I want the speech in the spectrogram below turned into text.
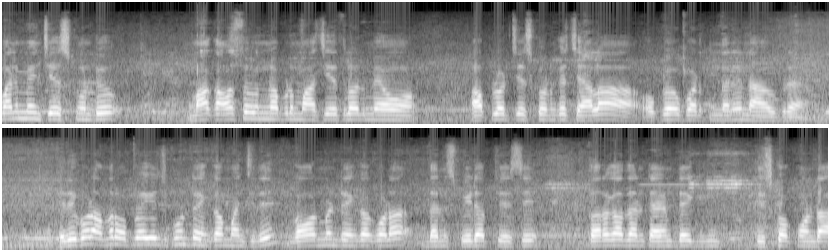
పని మేము చేసుకుంటూ మాకు అవసరం ఉన్నప్పుడు మా చేతిలో మేము అప్లోడ్ చేసుకోవడానికి చాలా ఉపయోగపడుతుందని నా అభిప్రాయం. ఇది కూడా అందరూ ఉపయోగించుకుంటే ఇంకా మంచిది. గవర్నమెంట్ ఇంకా కూడా దాన్ని స్పీడప్ చేసి త్వరగా దాని టైం టేకింగ్ తీసుకోకుండా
